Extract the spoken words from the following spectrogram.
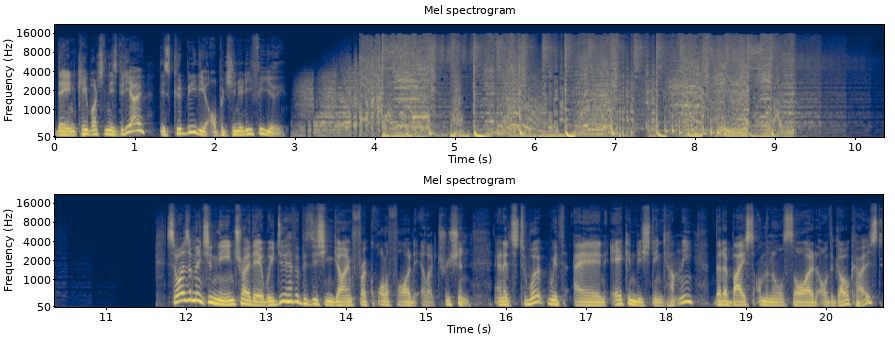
then keep watching this video. This could be the opportunity for you. So, as I mentioned in the intro there, we do have a position going for a qualified electrician, and it's to work with an air conditioning company that are based on the north side of the Gold Coast.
